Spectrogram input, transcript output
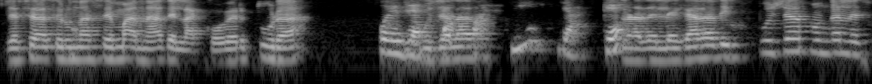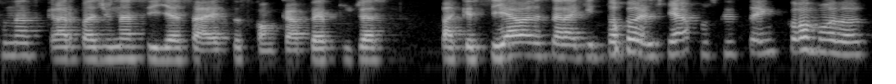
ya se va a hacer una semana de la cobertura. Pues ya pues, está ya la, ¿ya qué? La delegada dijo, pues ya pónganles unas carpas y unas sillas a estos con café, pues ya para que si ya van a estar aquí todo el día, pues que estén cómodos.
